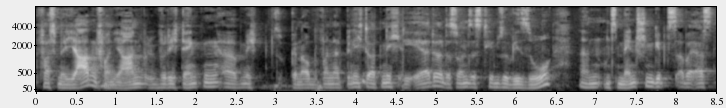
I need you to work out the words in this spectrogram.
fast Milliarden von Jahren, würde ich denken, äh, genau bewandert bin ich dort nicht, die Erde, das Sonnensystem sowieso. Ähm, uns Menschen gibt es aber erst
